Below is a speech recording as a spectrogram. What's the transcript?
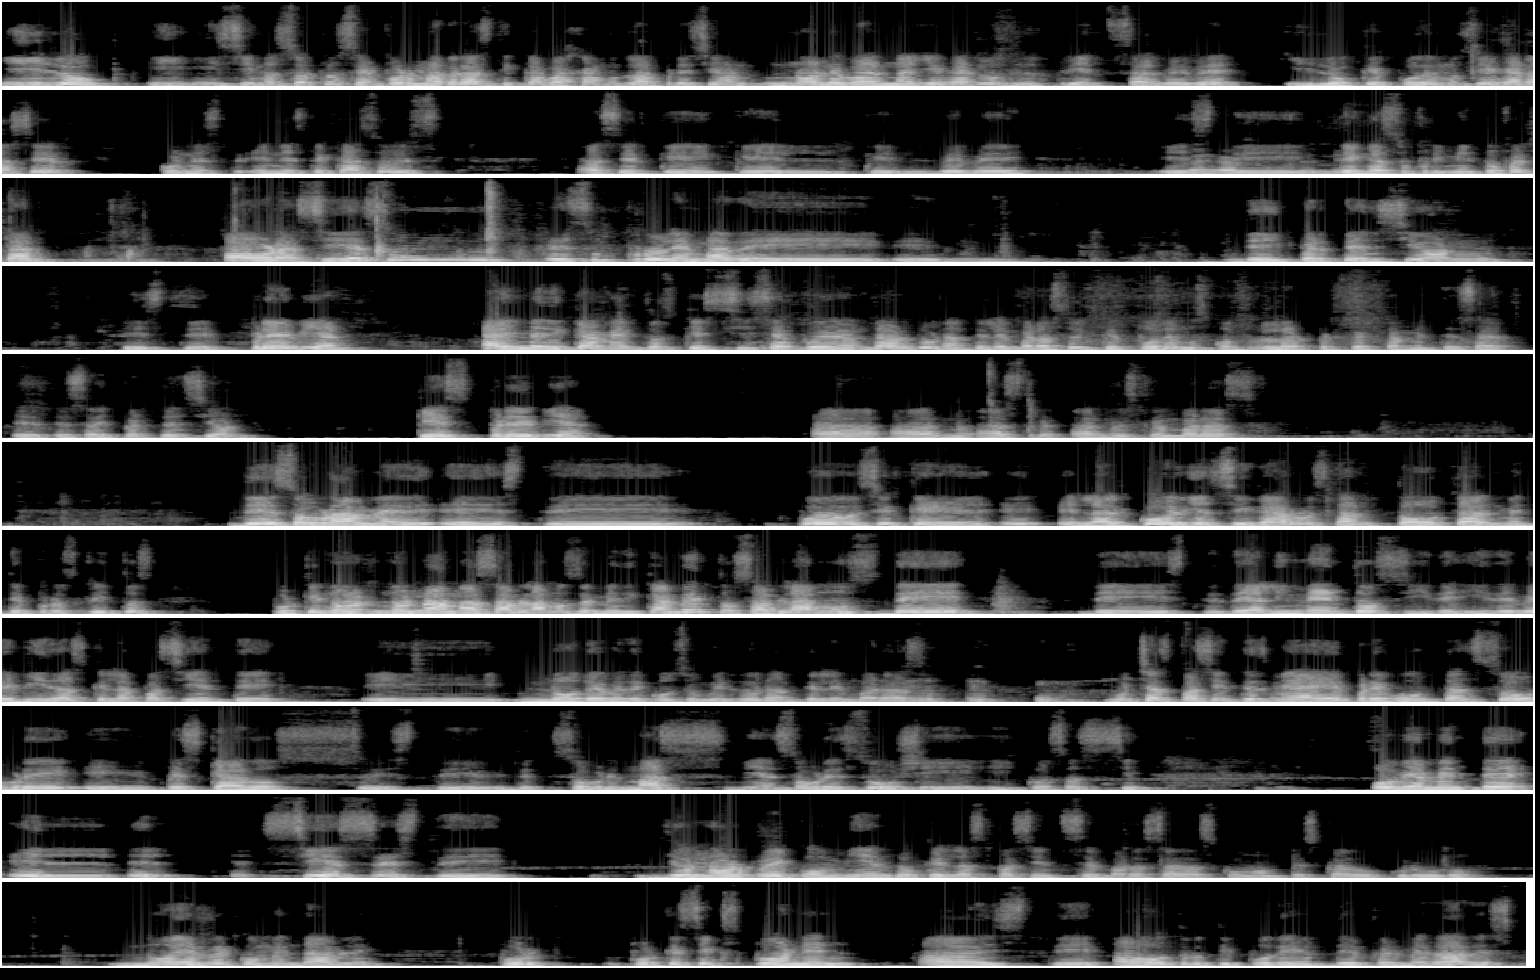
Y, lo, y, y, si nosotros en forma drástica bajamos la presión, no le van a llegar los nutrientes al bebé y lo que podemos llegar a hacer con este, en este caso es hacer que, que, el, que el bebé este, tenga, sufrimiento. tenga sufrimiento fetal. Ahora, si es un, es un problema de, eh, de hipertensión este, previa, hay medicamentos que sí se pueden dar durante el embarazo y que podemos controlar perfectamente esa, e, esa hipertensión que es previa a, a, nuestro embarazo. De sobra, este, puedo decir que eh, el alcohol y el cigarro están totalmente proscritos, porque no, no nada más hablamos de medicamentos, hablamos de, de, este, de alimentos y de, y de bebidas que la paciente eh, no debe de consumir durante el embarazo. Muchas pacientes me preguntan sobre eh, pescados, este, sobre, más bien sobre sushi y cosas así. Obviamente, el, el, si es este, yo no recomiendo que las pacientes embarazadas coman pescado crudo. No es recomendable por, porque se exponen a, este, a otro tipo de, de enfermedades,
